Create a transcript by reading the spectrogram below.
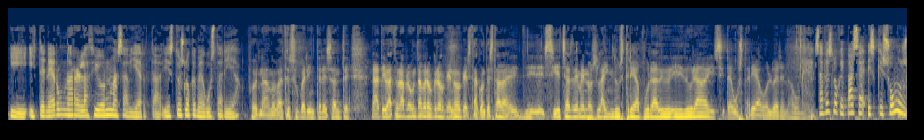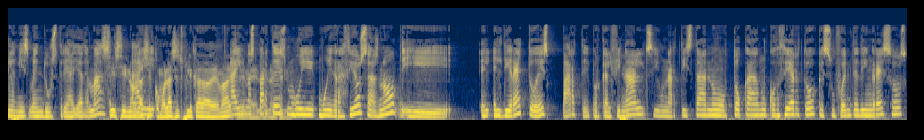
y, y, tener una relación más abierta. Y esto es lo que me gustaría. Pues nada, me parece súper interesante. Nada, te iba a hacer una pregunta, pero creo que no, que está contestada. Si echas de menos la industria pura y dura y si te gustaría volver en algún momento. ¿Sabes lo que pasa? Es que somos la misma industria y además... Sí, sí, no, hay, las, como lo has explicado además... Hay unas partes muy, muy graciosas, ¿no? Y el, el, directo es parte, porque al final, si un artista no toca un concierto, que es su fuente de ingresos,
